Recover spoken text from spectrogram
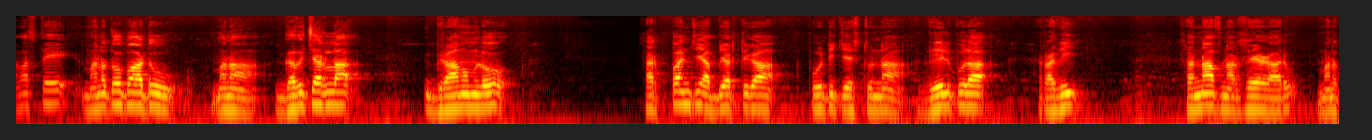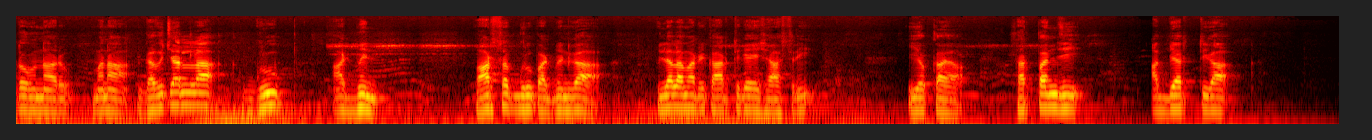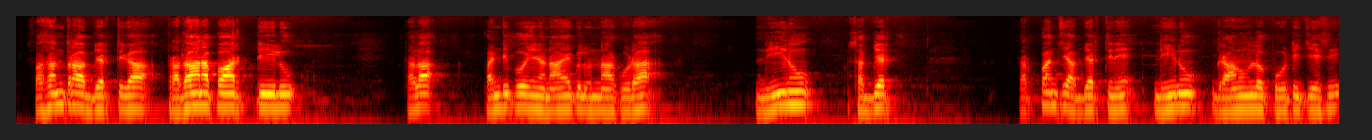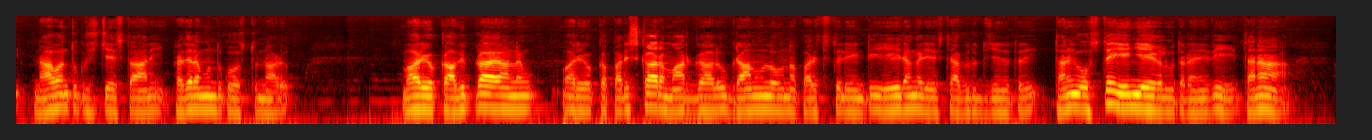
నమస్తే. మనతో పాటు మన గవిచర్ల గ్రామంలో సర్పంచ్ అభ్యర్థిగా పోటీ చేస్తున్న వేలుపుల రవి సన్ ఆఫ్ నరసయ్య గారు మనతో ఉన్నారు. మన Gavicharla group admin WhatsApp group అడ్మిన్గా Pillalamarri Karthikeya Sastry ఈ యొక్క సర్పంచి అభ్యర్థిగా స్వతంత్ర అభ్యర్థిగా ప్రధాన పార్టీలు తల పండిపోయిన నాయకులు ఉన్నా కూడా నేను సభ్యర్ సర్పంచ్ అభ్యర్థినే నేను గ్రామంలో పోటీ చేసి నా వంతు కృషి చేస్తా అని ప్రజల ముందుకు వస్తున్నాడు. వారి యొక్క అభిప్రాయాలను వారి యొక్క పరిష్కార మార్గాలు గ్రామంలో ఉన్న పరిస్థితులు ఏంటి ఏ విధంగా చేస్తే అభివృద్ధి చెందుతుంది తను వస్తే ఏం చేయగలుగుతాడు అనేది తన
